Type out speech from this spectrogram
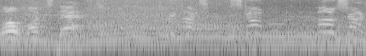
Whoa, what's that? Reflex! Scope! Long shot!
